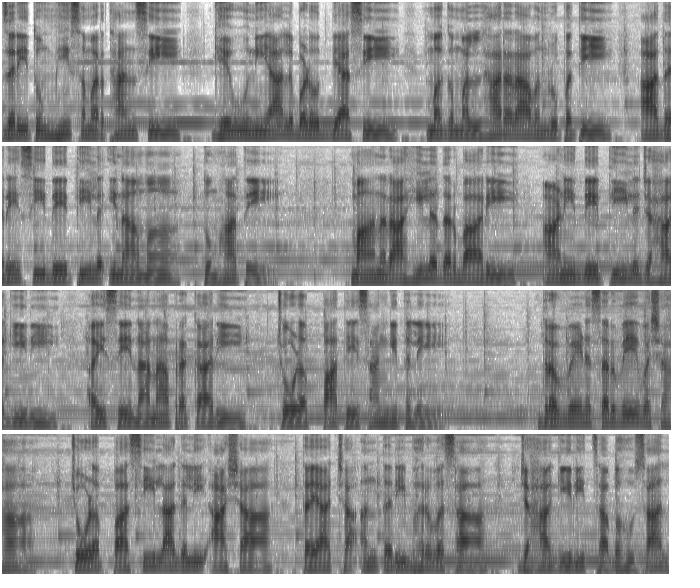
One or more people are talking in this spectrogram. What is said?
जरी तुम्ही समर्थांसी घेऊन याल बडोद्यासी मग मल्हार रावण रूपती आदरेसी देतील इनाम तुम्हा ते. मान राहील दरबारी आणि देतील जहागिरी ऐसे नाना प्रकारी चोळप्पा ते सांगितले. द्रव्येण सर्वे वशहा चोळप्पासी लागली आशा तयाच्या अंतरी भरवसा जहागिरीचा बहुसाल.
